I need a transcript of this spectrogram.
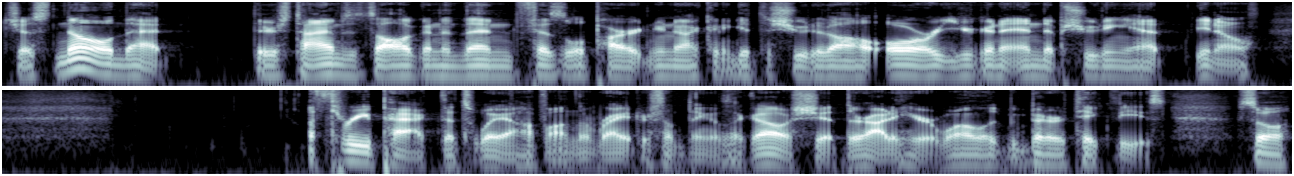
just know that there's times it's all going to then fizzle apart and you're not going to get to shoot at all, or you're going to end up shooting at, you know, a three pack that's way off on the right or something. It's like, oh shit, they're out of here. Well, we better take these. So,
